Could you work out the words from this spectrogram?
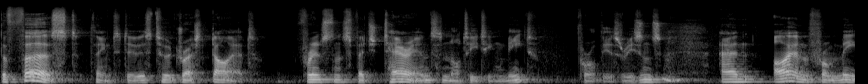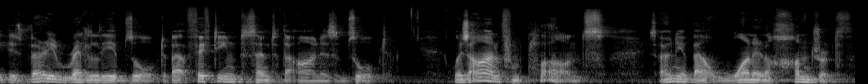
The first thing to do is to address diet. For instance, vegetarians are not eating meat for obvious reasons, mm. and iron from meat is very readily absorbed. About 15% of the iron is absorbed. Whereas iron from plants is only about one in a hundredth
